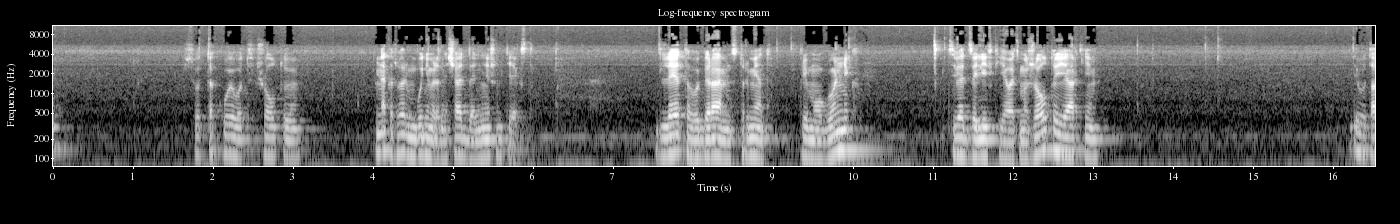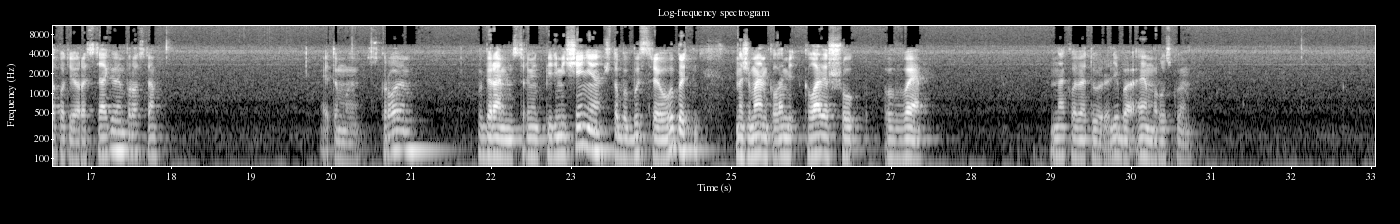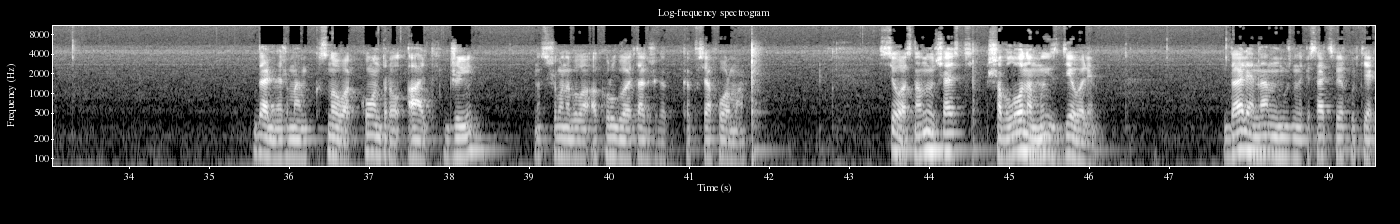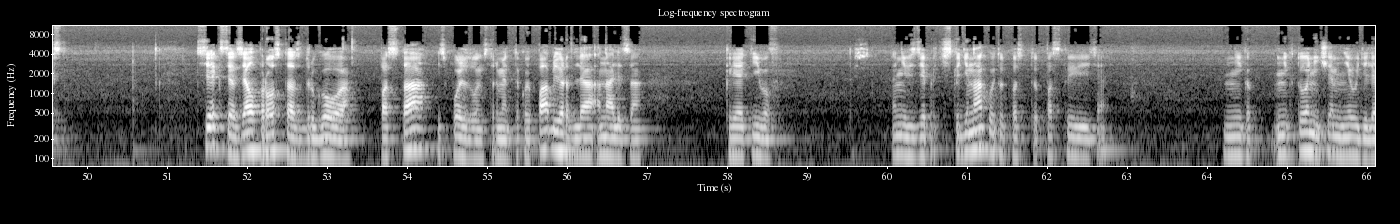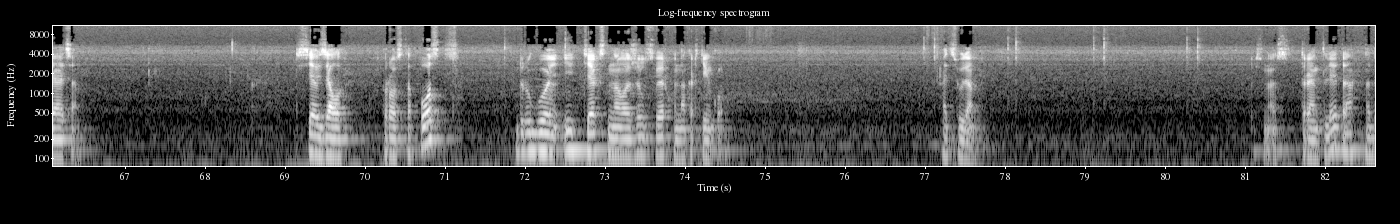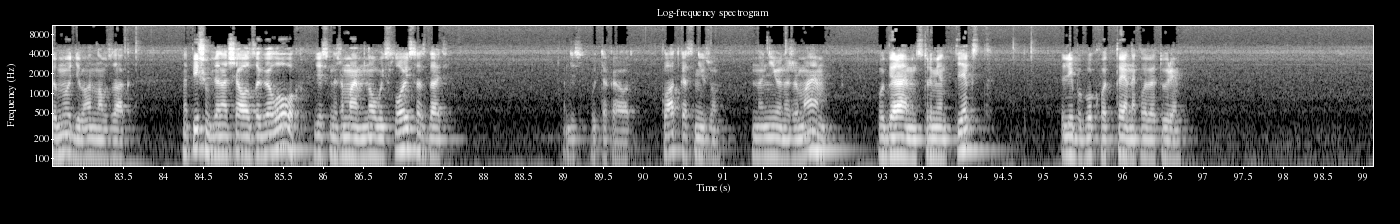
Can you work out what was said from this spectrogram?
вот такую вот желтую, на которой мы будем размещать в дальнейшем текст. Для этого выбираем инструмент прямоугольник. Цвет заливки я возьму желтый, яркий. И вот так вот ее растягиваем просто. Это мы скроем. Выбираем инструмент перемещения. Чтобы быстро его выбрать, нажимаем клавишу V на клавиатуре, либо M русскую. Далее нажимаем снова Ctrl-Alt-G, чтобы она была округлая так же, как, как вся форма. Все, основную часть шаблона мы сделали. Далее нам нужно написать сверху текст. Текст я взял просто с другого поста, использовал инструмент такой Publer для анализа креативов. Они везде практически одинаковые, тут посты, посты видите. Никак, никто ничем не выделяется. я взял просто пост другой и текст наложил сверху на картинку. Отсюда. То есть у нас тренд лета, надо мной диван Навзак. Напишем для начала заголовок. Здесь нажимаем новый слой создать. Здесь будет такая вот вкладка снизу. На нее нажимаем. Выбираем инструмент текст. Либо буква Т на клавиатуре.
